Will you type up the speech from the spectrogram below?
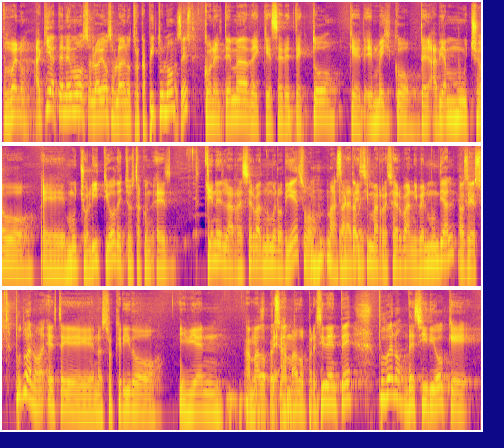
Pues bueno, aquí ya tenemos, lo habíamos hablado en otro capítulo, con el tema de que se detectó que en México había mucho, eh, mucho litio. De hecho, está es tiene la reserva número 10 o la décima reserva a nivel mundial. Así es. Pues bueno, este nuestro querido y bien amado, este, presidente. amado presidente, pues bueno, decidió que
